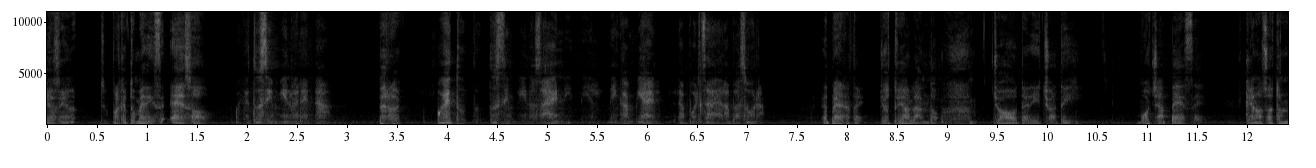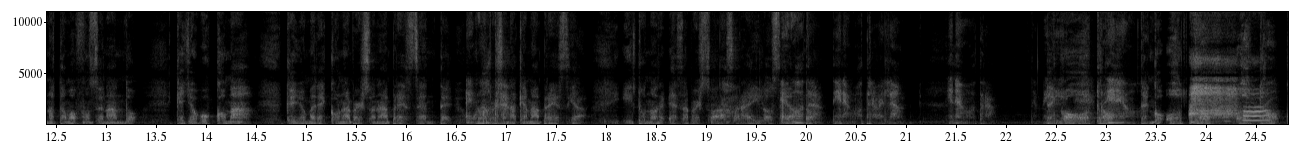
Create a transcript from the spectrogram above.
yo soy... ¿Por qué tú me dices eso? Porque tú sin mí no eres nada. Pero, Porque tú, tú, tú sin mí no sabes ni, ni, ni cambiar la bolsa de la basura. espérate, yo estoy hablando. Yo te he dicho a ti muchas veces que nosotros no estamos funcionando, que yo busco más, que yo merezco una persona presente, una otra. persona que me aprecia. Y tú no eres esa persona, Saraí, lo siento. otra. Tienen otra, ¿verdad? Tienen otra. Te. Tengo otro, Tienen tengo otro, otro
